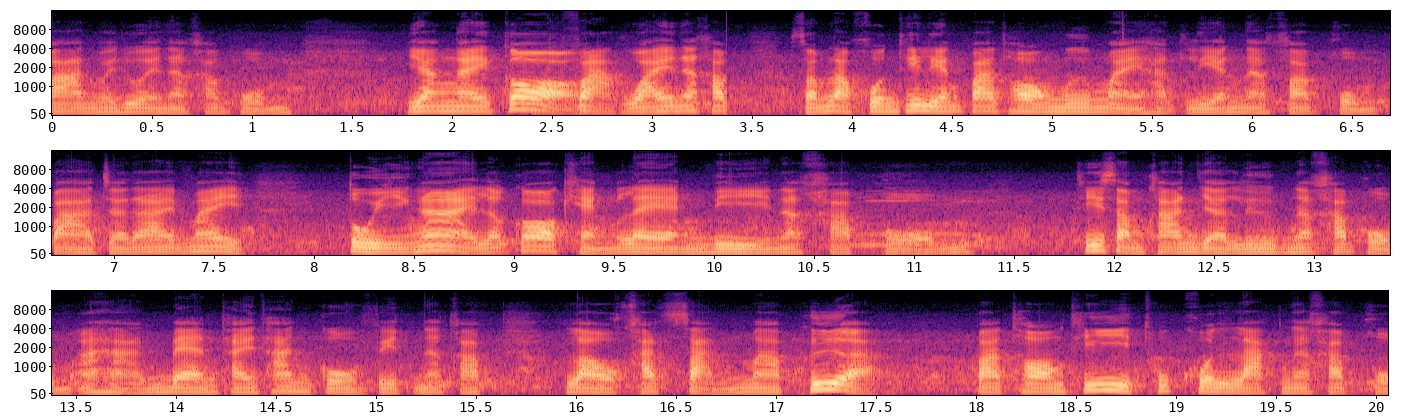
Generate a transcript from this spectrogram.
บ้านไว้ด้วยนะครับ ผมยังไงก็ฝากไว้นะครับสำหรับคนที่เลี้ยงปลาทองมือใหม่หัดเลี้ยงนะครับ ผมปลาจะได้ไม่ตุยง่ายแล้วก็แข็งแรงดีนะครับ ผม ที่สำคัญอย่าลืมนะครับผมอาหารแบรนด์ไททันโกฟิตนะครับ เราคัดสรรมาเพื่อปลาทองที่ทุกคนรักนะครับผม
